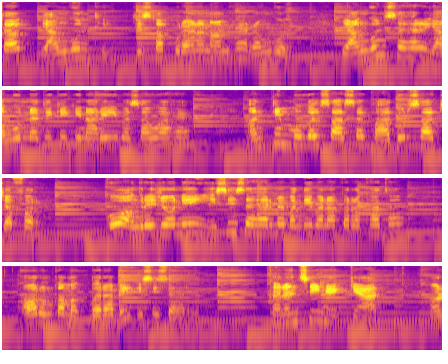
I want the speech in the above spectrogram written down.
तक यांगून थी, जिसका पुराना नाम है रंगून यांगून शहर यांगून नदी के किनारे ही बसा हुआ है। अंतिम मुगल शासक बहादुर शाह ज़फ़र को अंग्रेज़ों ने इसी शहर में बंदी बनाकर रखा था और उनका मकबरा भी इसी शहर में। करेंसी है क्यात और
